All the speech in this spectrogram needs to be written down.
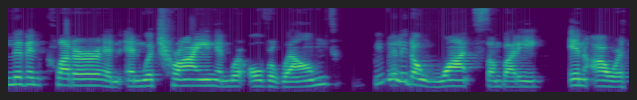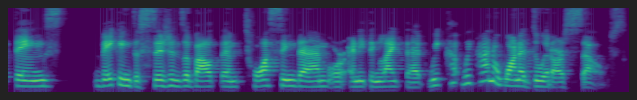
live in clutter and, and we're trying and we're overwhelmed, we really don't want somebody in our things making decisions about them, tossing them, or anything like that. We, we kind of want to do it ourselves.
